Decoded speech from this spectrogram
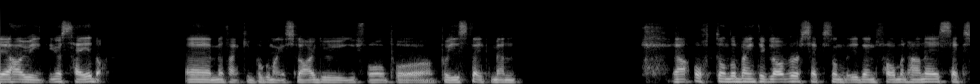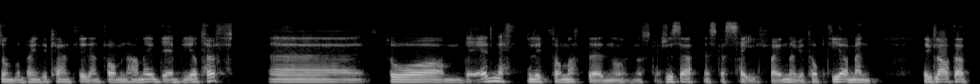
det har jo ingenting å si, da. Eh, med tanke på hvor mange slag du, du får på, på Eastlake. Men ja, 800 poeng til Glover, 600 i den formen han er i, 600 poeng til Cantley i den formen han er i. Det blir tøft. Eh, så um, det er nesten litt sånn at nå, nå skal jeg ikke si at vi skal safe inn noen topp tier, men det er klart at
